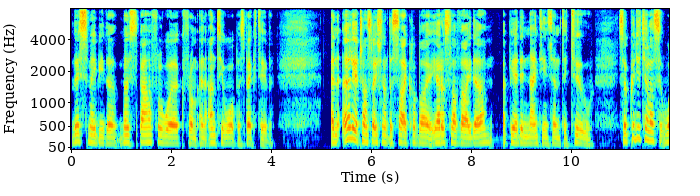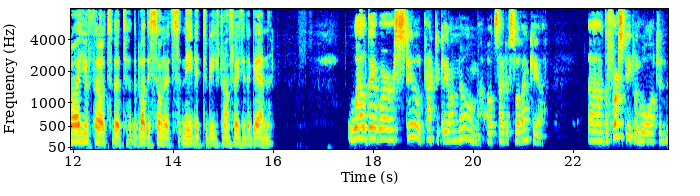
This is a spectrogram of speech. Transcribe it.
this may be the most powerful work from an anti-war perspective. An earlier translation of the cycle by Jaroslav Vajda appeared in 1972. So, could you tell us why you felt that the Bloody Sonnets needed to be translated again? Well, they were still practically unknown outside of Slovakia. Uh, the first people who ought to,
